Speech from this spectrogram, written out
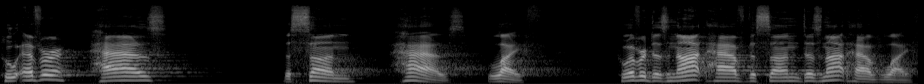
Whoever has the Son has life. Whoever does not have the Son does not have life.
